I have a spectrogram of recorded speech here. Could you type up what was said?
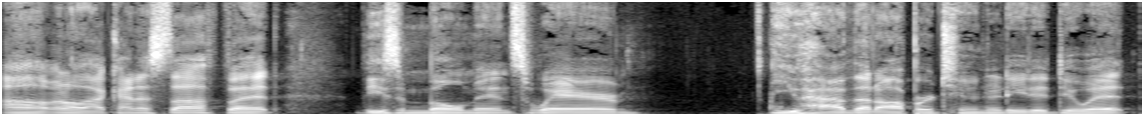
um, and all that kind of stuff. But these moments where you have that opportunity to do it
